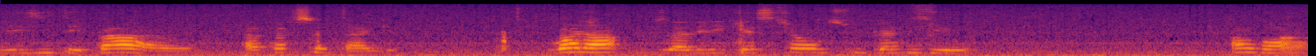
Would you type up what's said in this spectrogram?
n'hésitez pas à faire ce tag. Voilà, vous avez les questions en dessous de la vidéo. Au revoir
